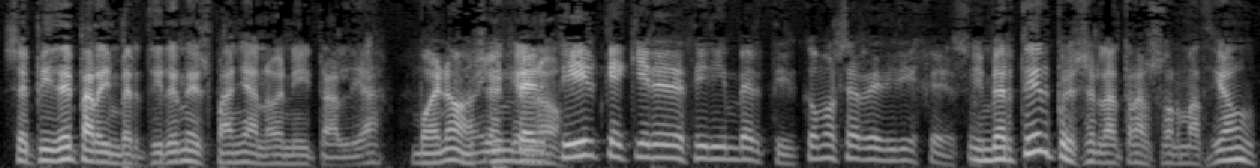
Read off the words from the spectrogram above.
se pide para invertir en España, no en Italia. Bueno, O sea que invertir, ¿qué quiere decir invertir? ¿Cómo se redirige eso? Invertir, pues en la transformación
